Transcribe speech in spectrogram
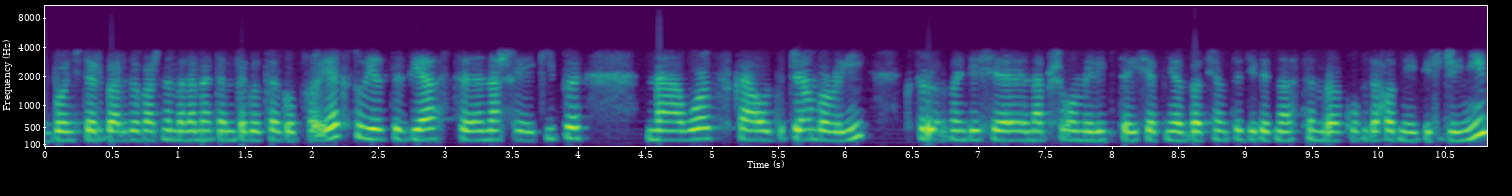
bądź też bardzo ważnym elementem tego całego projektu jest wjazd naszej ekipy na World Scout Jamboree, który odbędzie się na przełomie lipca i sierpnia w 2019 roku w zachodniej Virginii.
